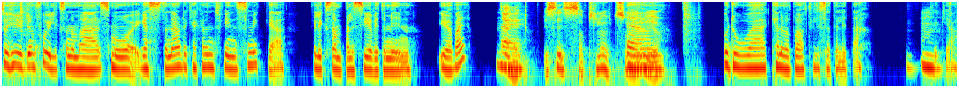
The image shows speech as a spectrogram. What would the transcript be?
Så huden får ju liksom de här små resterna och det kanske inte finns så mycket, till exempel C-vitamin över. Nej. Precis, absolut. Så är det ju. Ehm, Och då eh, kan det vara bra att tillsätta lite, Mm. tycker jag.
